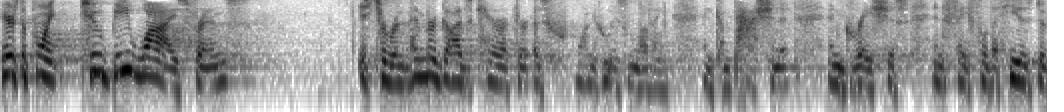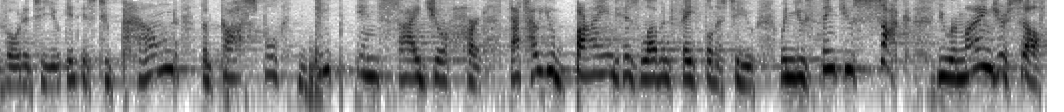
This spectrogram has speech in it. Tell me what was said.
Here's the point to be wise, friends, is to remember God's character as one who is loving and compassionate and gracious and faithful, that He is devoted to you. It is to pound the gospel deep inside your heart. That's how you bind His love and faithfulness to you. When you think you suck, you remind yourself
